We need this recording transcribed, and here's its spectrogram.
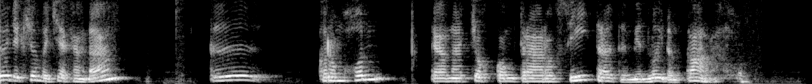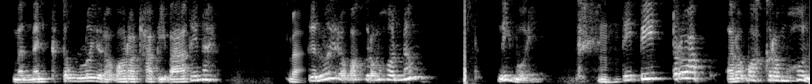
ដោយដែលខ្ញុំបញ្ជាក់ខាងដើមគឺក្រុមហ៊ុនកាលណាចុះកុងត្រារកស៊ីត្រូវតែមានលុយតម្កល់មិនមែនខ្ទង់លុយរបស់រដ្ឋាភិបាលទេណាគឺលុយរបស់ក្រុមហ៊ុនហ្នឹងនេះមួយទី2ទ្រព្យរបស់ក្រុមហ៊ុន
